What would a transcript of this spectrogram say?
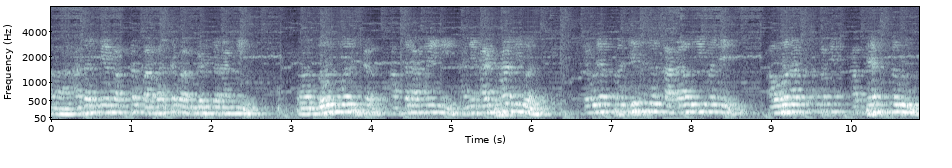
आदरणीय डॉक्टर बाबासाहेब आंबेडकरांनी दोन वर्ष अकरा महिने आणि अठरा दिवस एवढ्या प्रदीर्घ कालावधीमध्ये अहोरात्रपणे अभ्यास करून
